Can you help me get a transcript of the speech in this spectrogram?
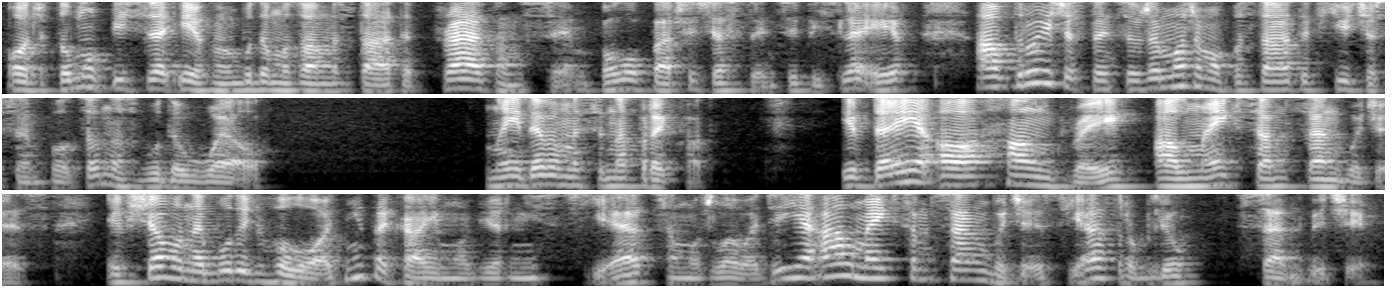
Отже, тому після if ми будемо з вами ставити present simple у першій частинці після if, а в другій частинці вже можемо поставити future simple. Це у нас буде will. Ну і дивимося наприклад. If they are hungry, I'll make some sandwiches. Якщо вони будуть голодні, така ймовірність є, це можлива дія, I'll make some sandwiches. Я зроблю сендвічі.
